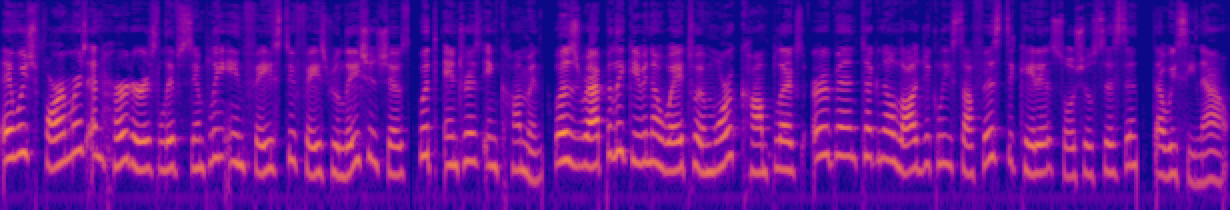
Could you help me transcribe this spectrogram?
in which farmers and herders lived simply in face to face relationships with interests in common, was rapidly giving way to a more complex, urban, technologically sophisticated social system that we see now.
